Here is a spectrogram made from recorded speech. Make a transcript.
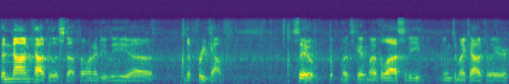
the non-calculus stuff. I want to do the uh, the pre-calc. So let's get my velocity into my calculator.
